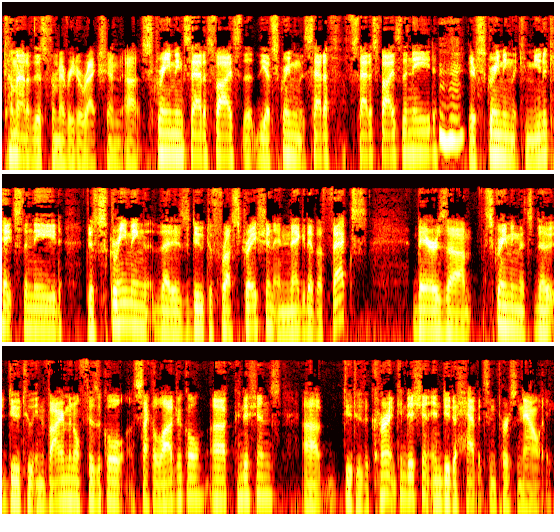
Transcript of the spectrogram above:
come out of this from every direction. Uh, screaming satisfies the, you have screaming that satisf- satisfies the need. There's screaming that communicates the need. There's screaming that is due to frustration and negative effects. There's um, screaming that's due due to environmental, physical, psychological uh, conditions, uh, due to the current condition, and due to habits and personality.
